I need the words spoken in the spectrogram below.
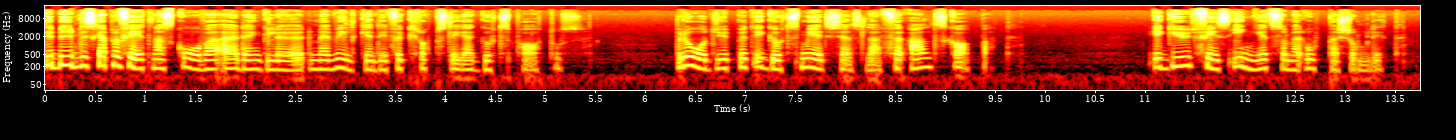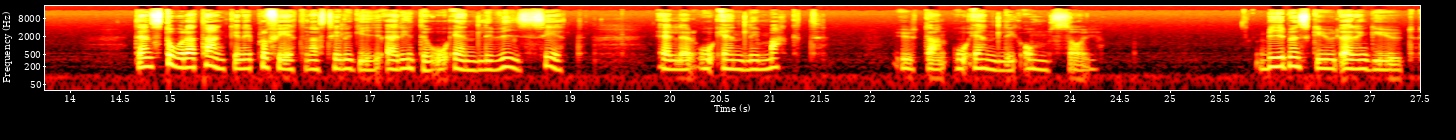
De bibliska profeternas gåva är den glöd med vilken de förkroppsligar Guds patos. Bråddjupet i Guds medkänsla för allt skapat. I Gud finns inget som är opersonligt. Den stora tanken i profeternas teologi är inte oändlig vishet eller oändlig makt utan oändlig omsorg. Bibelns Gud är en Gud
